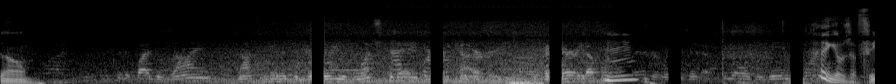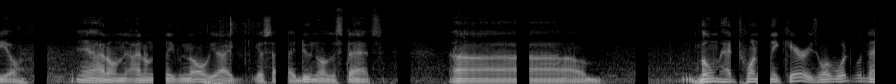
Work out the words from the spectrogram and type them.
So Is it by design not to give it to doing as much today? Kind of it up a little bit, was it a feel as a game? I think it was a feel. Yeah, I don't. I don't even know. Yeah, I guess I do know the stats. Uh, Boom had 20 carries. Well, what, what the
